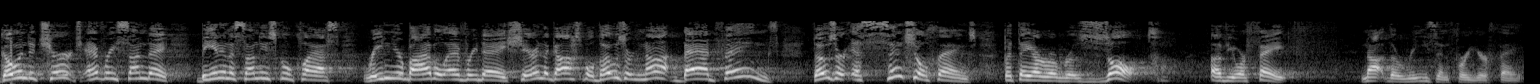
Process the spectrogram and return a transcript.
Going to church every Sunday, being in a Sunday school class, reading your Bible every day, sharing the gospel, those are not bad things. Those are essential things, but they are a result of your faith, not the reason for your faith.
